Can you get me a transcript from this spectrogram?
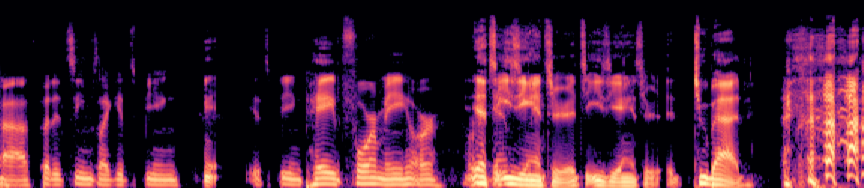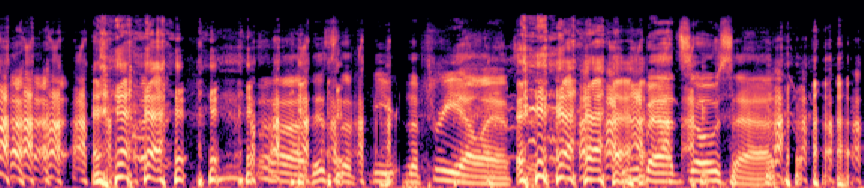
path, but it seems like it's being. It's being paved for me, or, or It's against easy answer. It's easy answer. It- Too bad. Uh, this is the, th- the 3L answer. Too bad, so sad.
